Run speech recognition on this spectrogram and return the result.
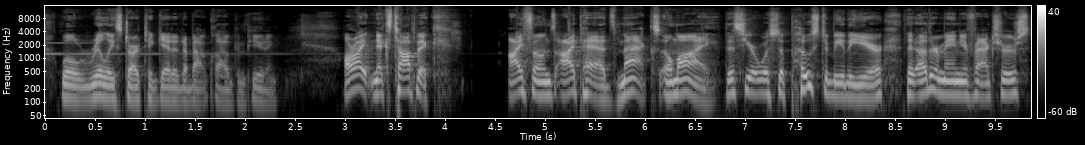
will really start to get it about cloud computing all right, next topic iPhones, iPads, Macs, oh my. This year was supposed to be the year that other manufacturers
